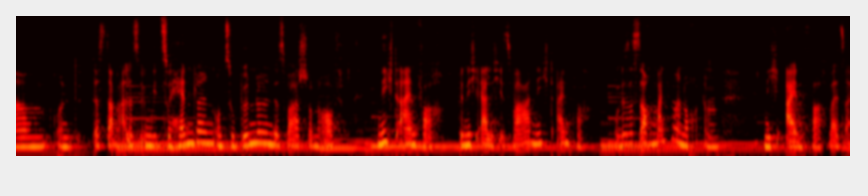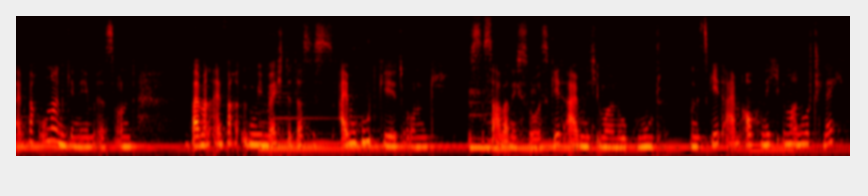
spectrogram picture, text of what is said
Ähm, und das dann alles irgendwie zu handeln und zu bündeln, das war schon oft nicht einfach, bin ich ehrlich, es war nicht einfach. Und es ist auch manchmal noch ähm, nicht einfach, weil es einfach unangenehm ist und weil man einfach irgendwie möchte, dass es einem gut geht. Und es ist aber nicht so. Es geht einem nicht immer nur gut. Und es geht einem auch nicht immer nur schlecht.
